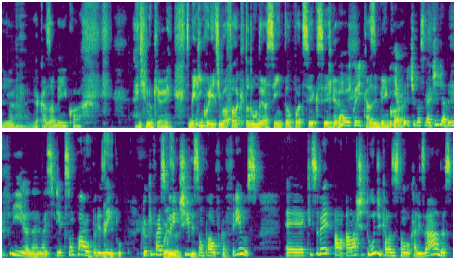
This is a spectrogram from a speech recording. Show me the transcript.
Já, já casa bem com a. A gente não quer. Se bem que em Curitiba fala que todo mundo é assim, então pode ser que seja. É, Curitiba, case bem com e a. E Curitiba é uma cidade já bem fria, né? Mais fria que São Paulo, por exemplo. Porque o que faz pois é, Curitiba é, e São Paulo ficar frios é, que se vê a, a, latitude que elas estão localizadas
